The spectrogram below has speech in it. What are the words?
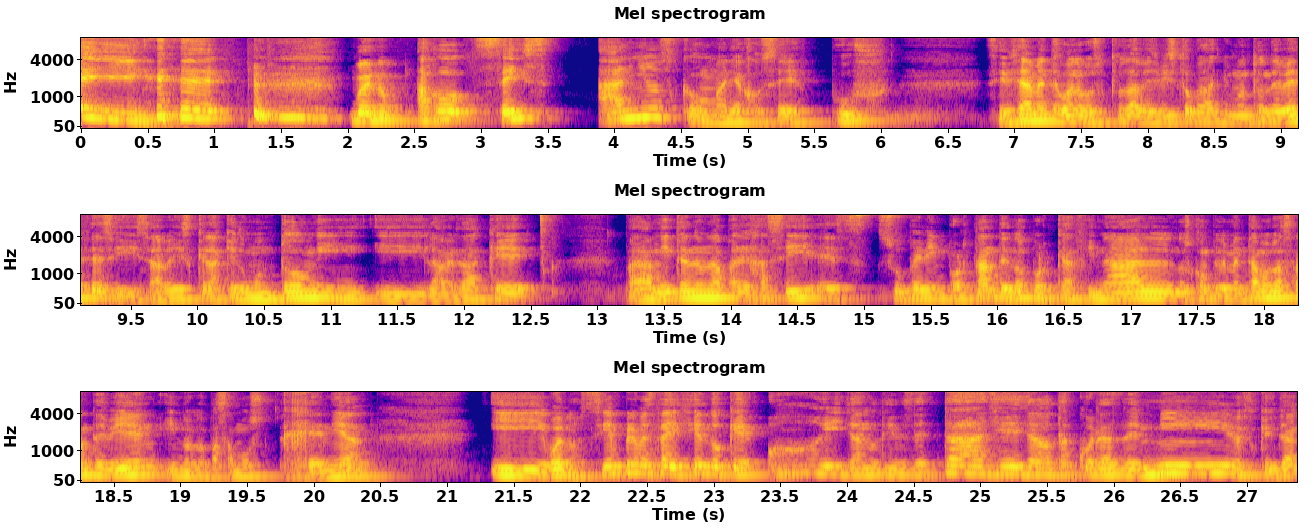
Bueno, hago seis años con María José. Uf. Sinceramente, bueno, vosotros la habéis visto por aquí un montón de veces y sabéis que la quiero un montón y, y la verdad que para mí tener una pareja así es súper importante, ¿no? Porque al final nos complementamos bastante bien y nos lo pasamos genial. Y bueno, siempre me está diciendo que, ay, ya no tienes detalles, ya no te acuerdas de mí, es que ya...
